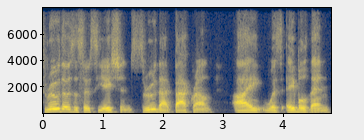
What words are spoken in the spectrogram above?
through those associations, through that background, I was able then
